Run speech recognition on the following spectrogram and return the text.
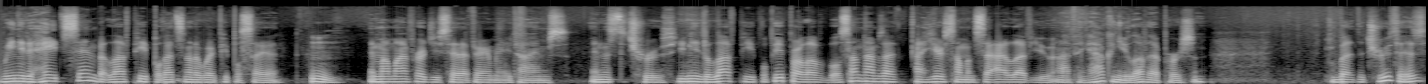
we need to hate sin but love people. That's another way people say it. Mm. And Mom, I've heard you say that very many times. And it's the truth. You need to love people. People are lovable. Sometimes I, I hear someone say, I love you. And I think, how can you love that person? But the truth is,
